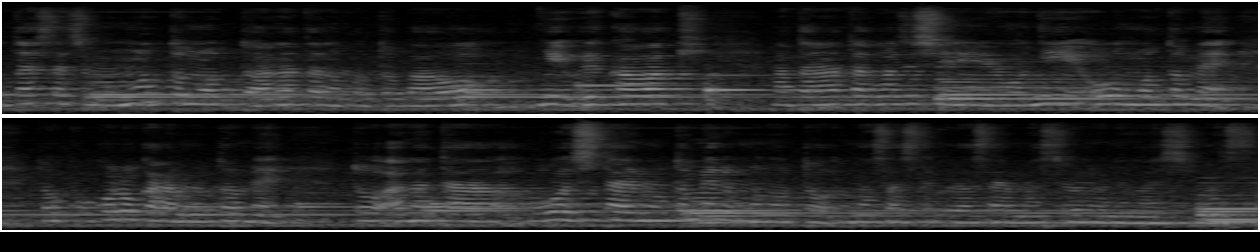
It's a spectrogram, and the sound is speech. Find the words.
私たちももっともっとあなたの言葉をに上かわきまたあなたご自身にを求めと心から求めとあなたを主体求めるものとなさせてくださいますようにお願いします。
